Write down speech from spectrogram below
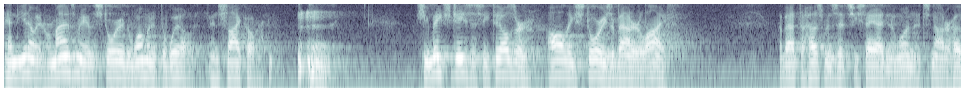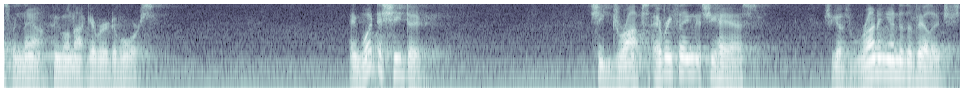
And you know, it reminds me of the story of the woman at the well in Sychar. she meets Jesus, he tells her all these stories about her life, about the husbands that she's had and the one that's not her husband now, who will not give her a divorce. And what does she do? She drops everything that she has. She goes running into the village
